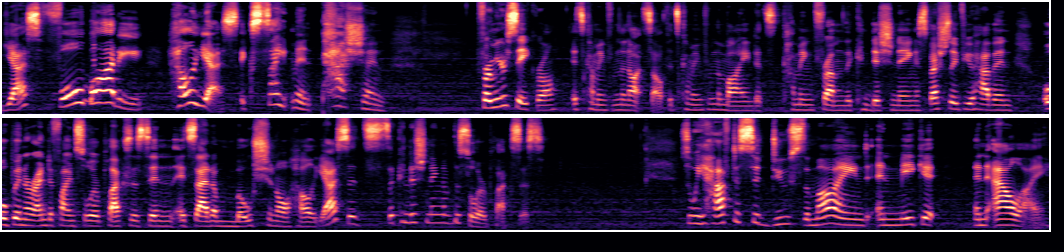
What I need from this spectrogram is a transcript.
yes, full body, hell yes, excitement, passion from your sacral, it's coming from the not self, it's coming from the mind, it's coming from the conditioning, especially if you have an open or undefined solar plexus and it's that emotional hell yes, it's the conditioning of the solar plexus. So we have to seduce the mind and make it an ally.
